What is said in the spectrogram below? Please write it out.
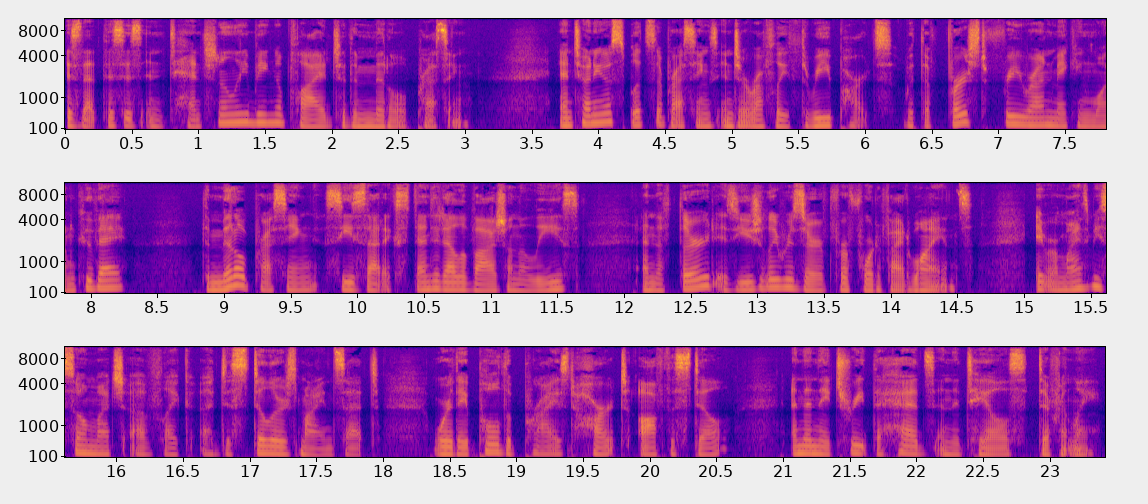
is that this is intentionally being applied to the middle pressing. Antonio splits the pressings into roughly three parts, with the first free run making one cuvee, the middle pressing sees that extended élevage on the lees, and the third is usually reserved for fortified wines. It reminds me so much of like a distiller's mindset, where they pull the prized heart off the still, and then they treat the heads and the tails differently.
